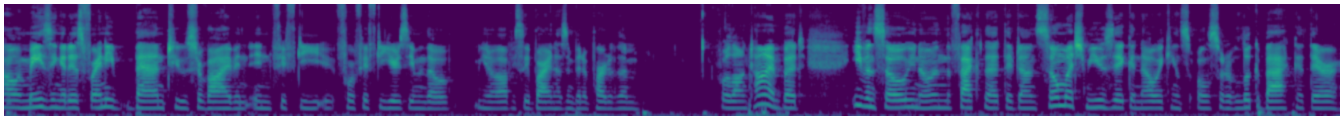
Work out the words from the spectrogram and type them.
how amazing it is for any band to survive in in 50 for 50 years even though you know obviously Brian hasn't been a part of them for a long time but even so you know and the fact that they've done so much music and now we can all sort of look back at their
